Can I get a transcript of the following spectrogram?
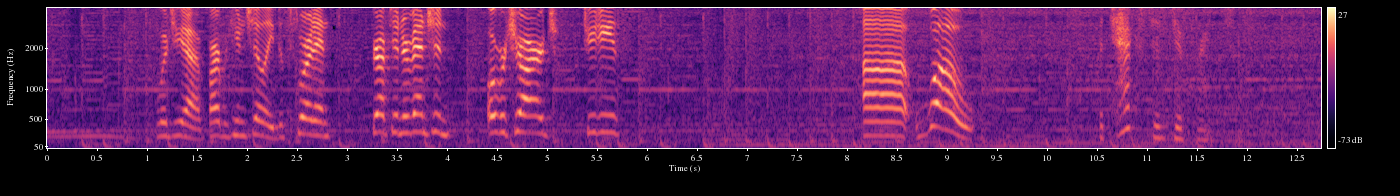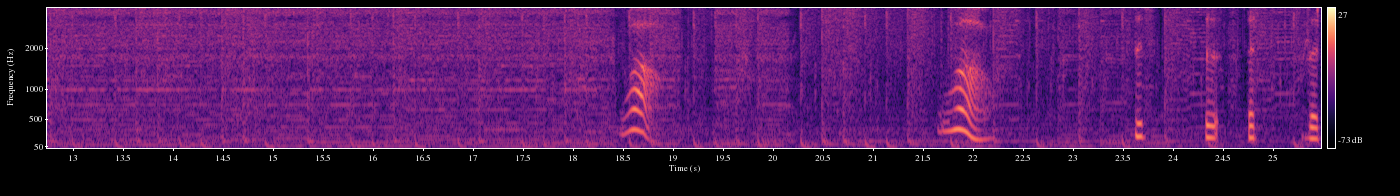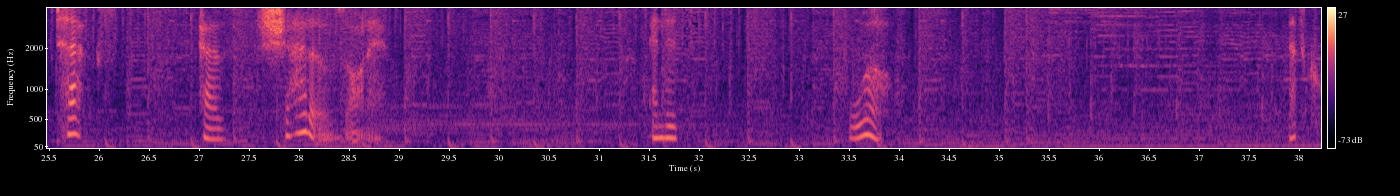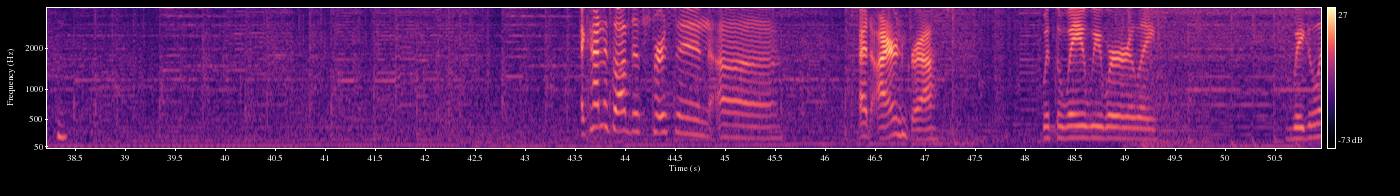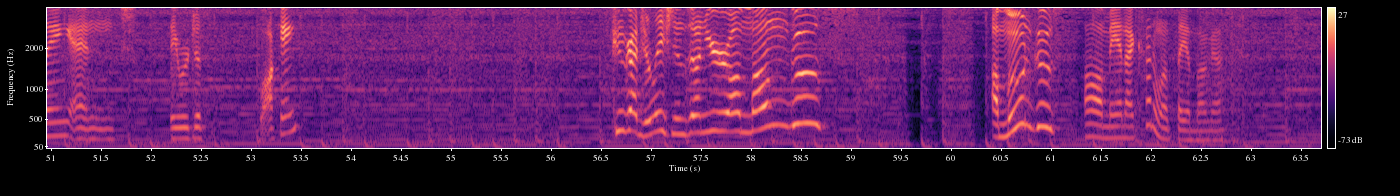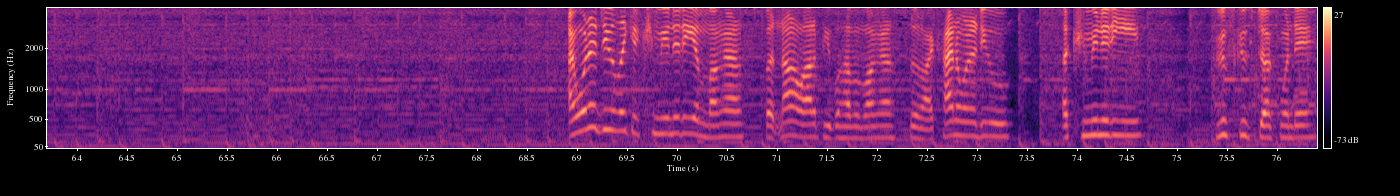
What'd you have? Barbecue and chili, discordance, corrupt intervention, overcharge, GG's. Uh, whoa! The text is different. This person uh, had iron grasp with the way we were like wiggling and they were just walking. Congratulations on your Among Us! A Moon Goose! Oh man, I kind of want to play Among Us. I want to do like a community Among Us, but not a lot of people have Among Us, so I kind of want to do a community Goose Goose Duck one day.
